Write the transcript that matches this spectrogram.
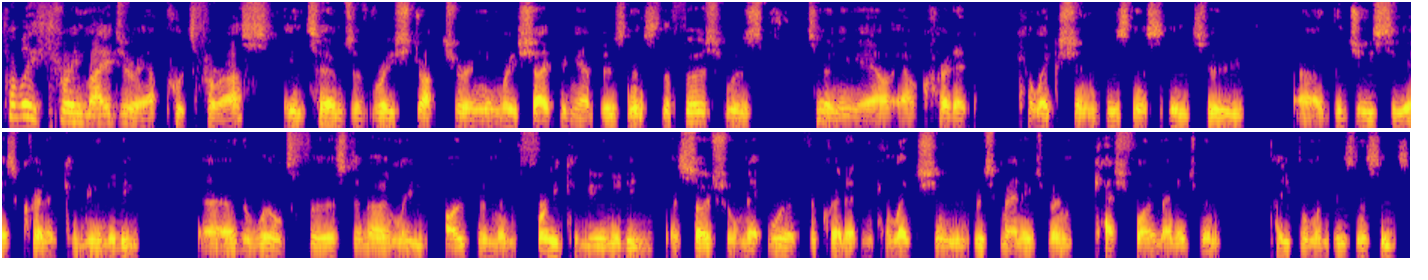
probably three major outputs for us in terms of restructuring and reshaping our business. The first was turning our, our credit collection business into uh, the GCS credit community, uh, the world's first and only open and free community, a social network for credit and collection, risk management, cash flow management, people and businesses.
